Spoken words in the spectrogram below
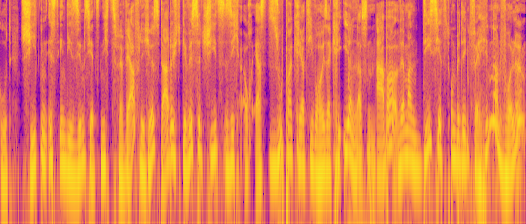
Gut, Cheaten ist in die Sims jetzt nichts Verwerfliches, dadurch gewisse Cheats sich auch erst super kreative Häuser kreieren lassen. Aber wenn man dies jetzt unbedingt verhindern wolle,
